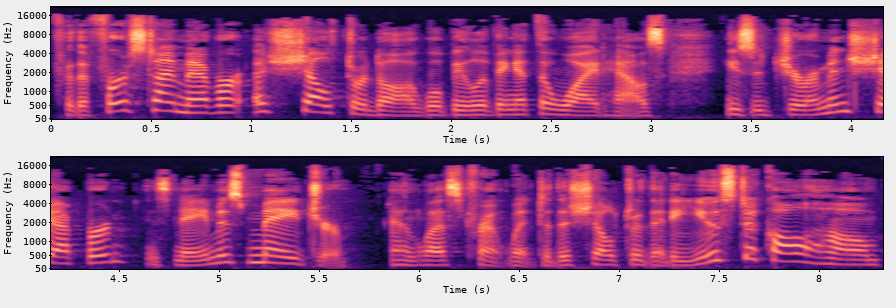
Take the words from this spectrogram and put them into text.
For the first time ever, a shelter dog will be living at the White House. He's a German Shepherd. His name is Major. And Les Trent went to the shelter that he used to call home.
